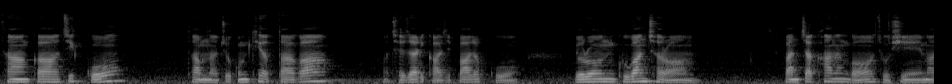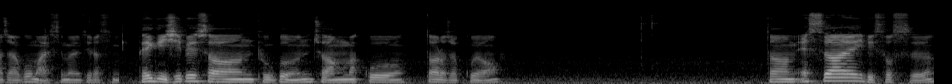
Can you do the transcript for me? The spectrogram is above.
상한가 찍고 다음날 조금 튀었다가 제자리까지 빠졌고 요런 구간처럼 반짝하는 거 조심하자고 말씀을 드렸습니다. 121선 부근 저항 맞고 떨어졌고요. 다음 SI 리소스.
